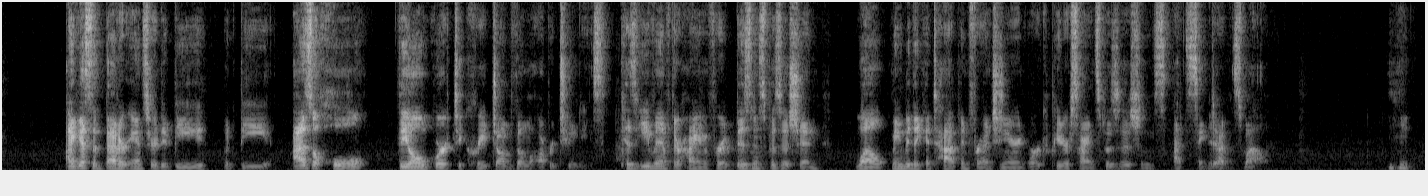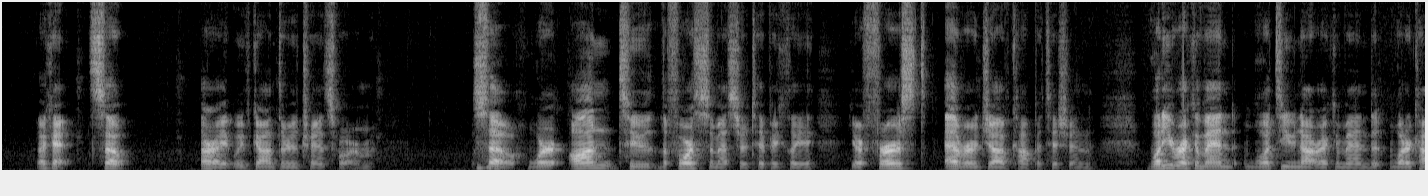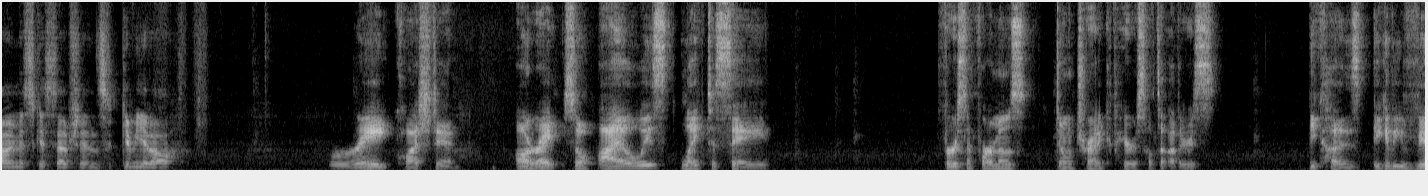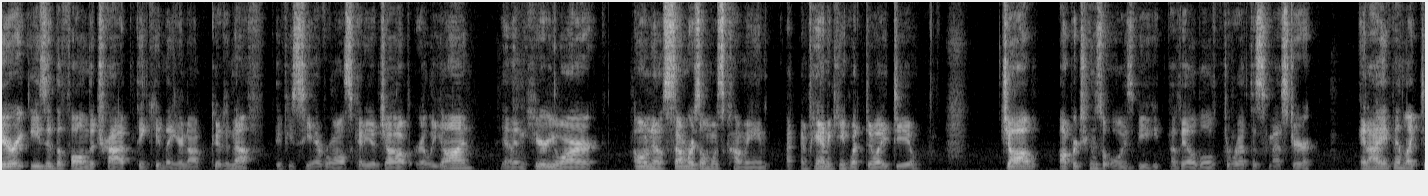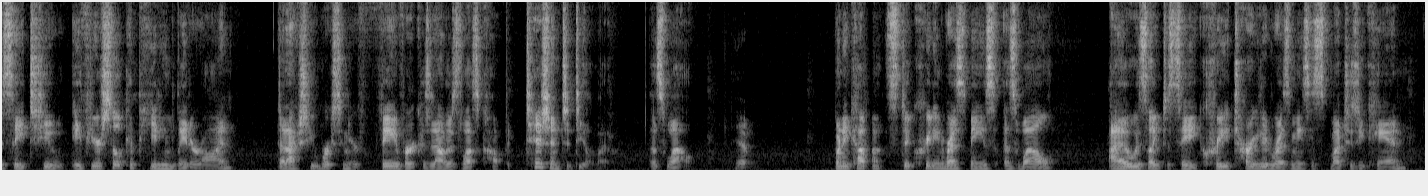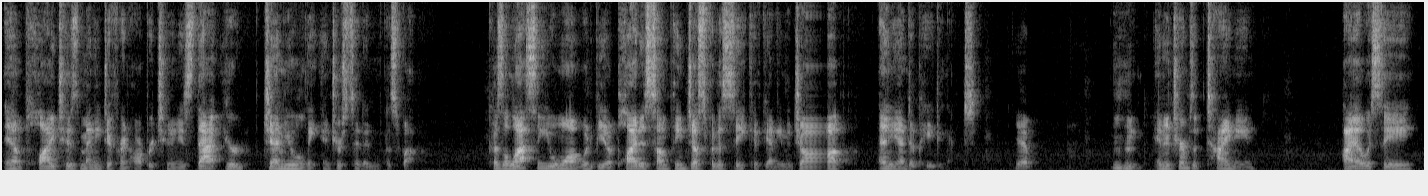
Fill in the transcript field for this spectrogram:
I guess a better answer to be would be as a whole, they all work to create job development opportunities. Because even if they're hiring for a business position, well, maybe they can tap in for engineering or computer science positions at the same Yeah. time as well. Mm-hmm. Okay, so, all right, we've gone through transform. So we're on to the fourth semester. Typically, your first ever job competition. What do you recommend? What do you not recommend? What are common misconceptions? Give me it all. Great question. All right. So I always like to say first and foremost, don't try to compare yourself to others because it can be very easy to fall in the trap thinking that you're not good enough if you see everyone else getting a job early on. And then here you are, oh no, summer's almost coming. I'm panicking. What do I do? Job opportunities will always be available throughout the semester. And I even like to say, too, if you're still competing later on, that actually works in your favor because now there's less competition to deal with as well. Yep. When it comes to creating resumes as well, I always like to say create targeted resumes as much as you can and apply to as many different opportunities that you're genuinely interested in as well. Because the last thing you want would be to apply to something just for the sake of getting a job and you end up hating it. Yep. hmm And in terms of timing, I always say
